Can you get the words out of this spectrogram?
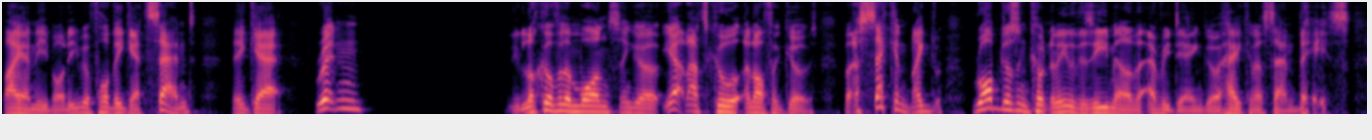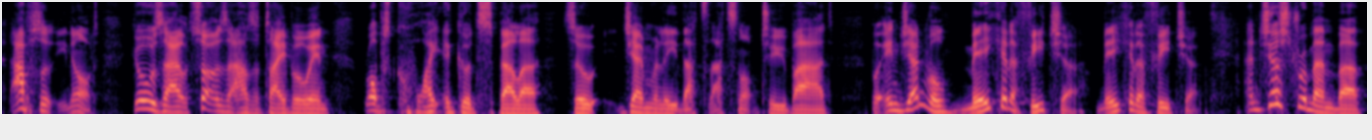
by anybody before they get sent. They get written. We look over them once and go, yeah, that's cool, and off it goes. But a second, like Rob doesn't come to me with his email every day and go, hey, can I send this? Absolutely not. Goes out, sort of has a typo in. Rob's quite a good speller, so generally that's that's not too bad. But in general, make it a feature. Make it a feature. And just remember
